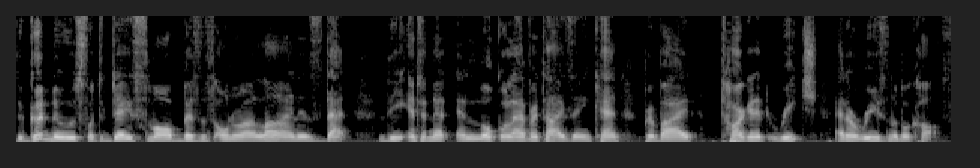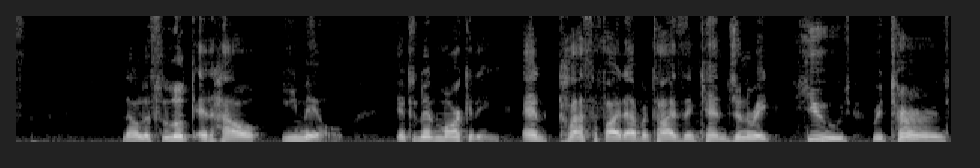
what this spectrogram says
The good news for today's small business owner online is that the internet and local advertising can provide targeted reach at a reasonable cost. Now let's look at how email, internet marketing, and classified advertising can generate huge returns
